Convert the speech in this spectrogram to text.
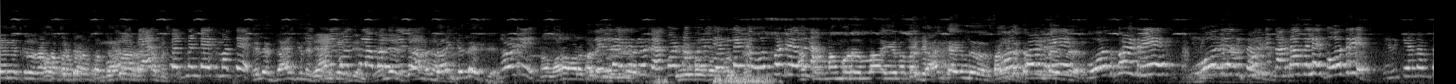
ಏನಿದ್ರು ರೊಕ್ಕ ಬರ್ಬೇಕು ಬರ್ಬೇಕು. ಬ್ಯಾಂಕ್ ಇಲ್ಲ. ಬ್ಯಾಂಕ್ ಐತೆ. ಬ್ಯಾಂಕ್ ಬ್ಯಾಂಕ್ ಎಲ್ಲ ಐತಿ. ನೋಡಿ. ನಾವು ಹೊರ ಹೊರ ನಂಬರ್ ಎಲ್ಲ ಇದೆ ಅದನ್ನ. ನಂಬರ್ ಎಲ್ಲ ಏನೆಲ್ಲ ಬ್ಯಾಂಕ್ ಇಲ್ಲ. ಸಂಘ ತಗೊಂಡ್ ಓದ್ಕೊಳ್ರಿ. ಓದ್ರಿ ಪೂರ್ತಿ ಕನ್ನಡದಲ್ಲೇ ಓದ್ರಿ ಇದಕ್ಕೇನಂತ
